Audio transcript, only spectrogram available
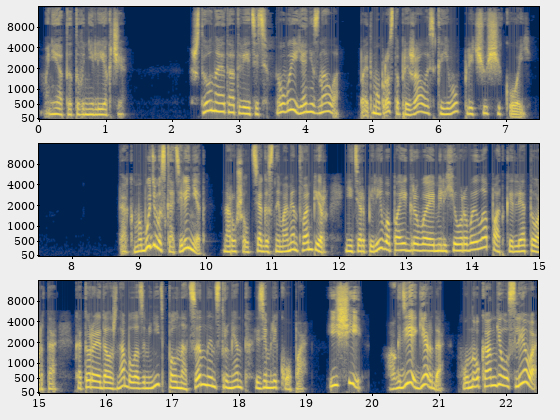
Мне от этого не легче. Что на это ответить? Увы, я не знала, поэтому просто прижалась к его плечу щекой. «Так, мы будем искать или нет?» — нарушил тягостный момент вампир, нетерпеливо поигрывая мельхиоровой лопаткой для торта, которая должна была заменить полноценный инструмент землекопа. «Ищи!» «А где Герда? У ног ангела слева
